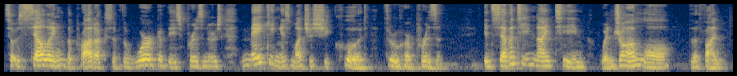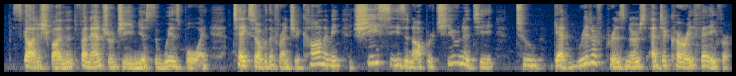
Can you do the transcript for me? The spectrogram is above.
So, selling the products of the work of these prisoners, making as much as she could through her prison. In 1719, when John Law, the fin- Scottish fin- financial genius, the whiz boy, takes over the French economy, she sees an opportunity to get rid of prisoners and to curry favor.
